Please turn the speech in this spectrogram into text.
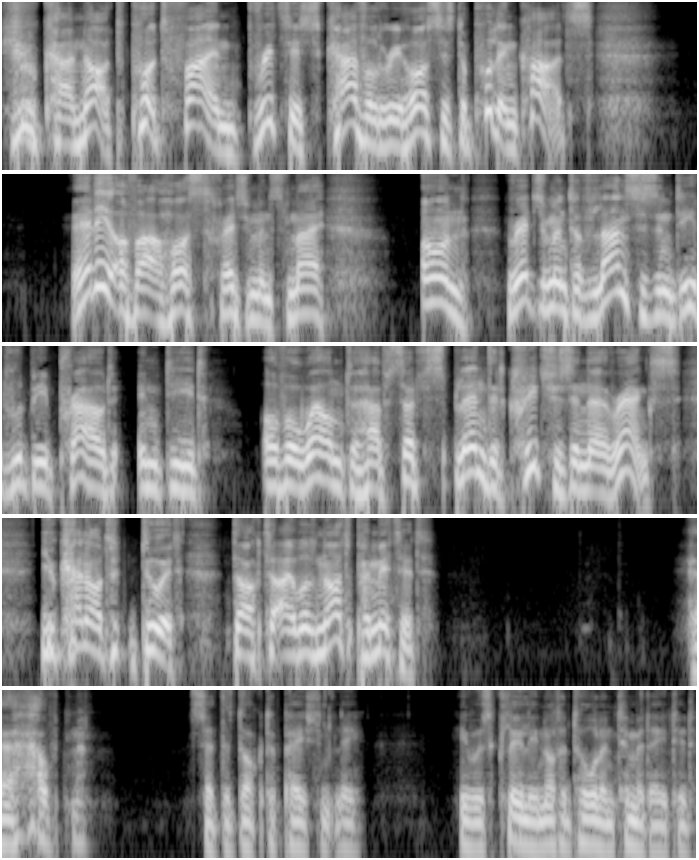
you cannot put fine British cavalry horses to pulling carts. Any of our horse regiments, my own regiment of lances indeed, would be proud, indeed, overwhelmed to have such splendid creatures in their ranks. You cannot do it, Doctor. I will not permit it. Herr Hauptmann, said the doctor patiently. He was clearly not at all intimidated.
